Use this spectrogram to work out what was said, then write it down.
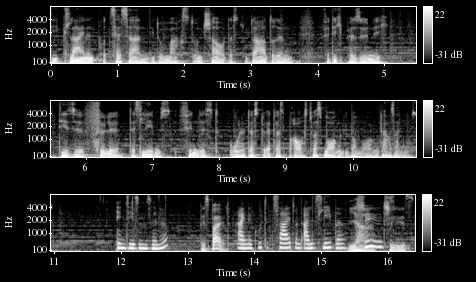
die kleinen Prozesse an, die du machst und schau, dass du da drin für dich persönlich diese Fülle des Lebens findest, ohne dass du etwas brauchst, was morgen übermorgen da sein muss. In diesem Sinne. Bis bald. Eine gute Zeit und alles Liebe. Ja, tschüss. tschüss.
